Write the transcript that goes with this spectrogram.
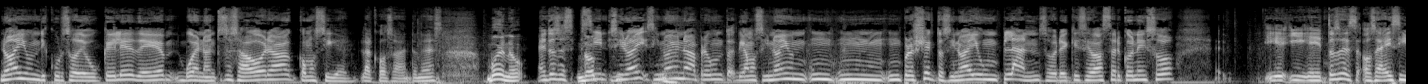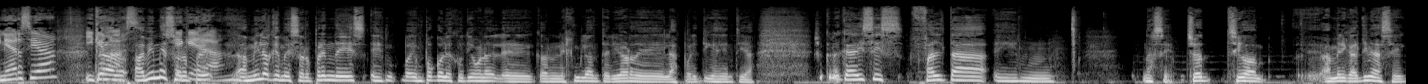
No hay un discurso de Bukele de, bueno, entonces ahora, ¿cómo sigue la cosa? ¿Entendés? Bueno, Entonces, No- si, si no hay si no hay una pregunta, digamos, si no hay un, un, un- un proyecto, si no hay un plan sobre qué se va a hacer con eso, y, y entonces, o sea, es inercia y qué Claro, más. A mí me ¿Qué sorprende, queda? a mí lo que me sorprende es, es un poco lo discutimos eh, con el ejemplo anterior de las políticas de identidad. Yo creo que a veces falta, eh, no sé, yo sigo eh, América Latina hace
